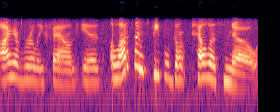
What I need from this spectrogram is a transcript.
I have really found is a lot of times people don't tell us no.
